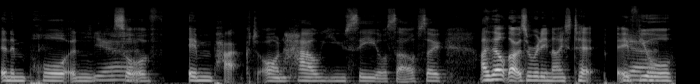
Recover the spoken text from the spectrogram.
an important Yeah. sort of impact on how you see yourself. So I thought that was a really nice tip. If Yeah. you're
